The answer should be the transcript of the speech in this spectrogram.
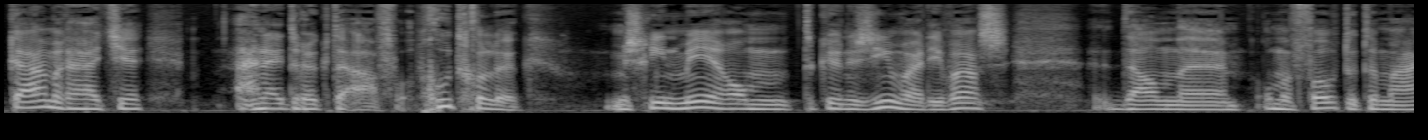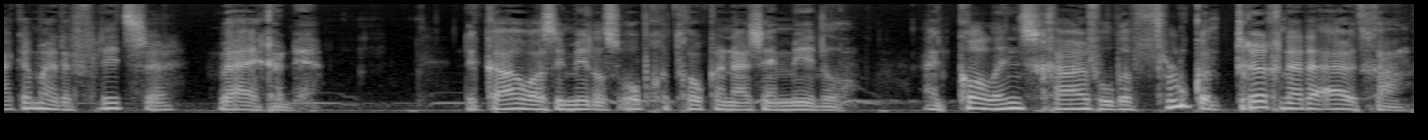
cameraatje en hij drukte af. Op goed geluk. Misschien meer om te kunnen zien waar hij was... dan uh, om een foto te maken, maar de flitser weigerde. De kou was inmiddels opgetrokken naar zijn middel. En Colin schuifelde vloekend terug naar de uitgang.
